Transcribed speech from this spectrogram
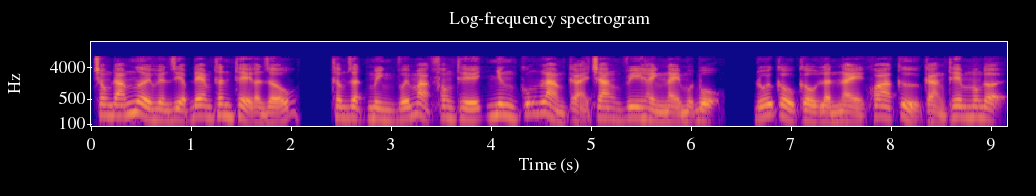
Trong đám người huyền diệp đem thân thể ẩn giấu, thầm giật mình với Mạc Phong thế nhưng cũng làm cải trang vi hành này một bộ, đối cầu cầu lần này khoa cử càng thêm mong đợi.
